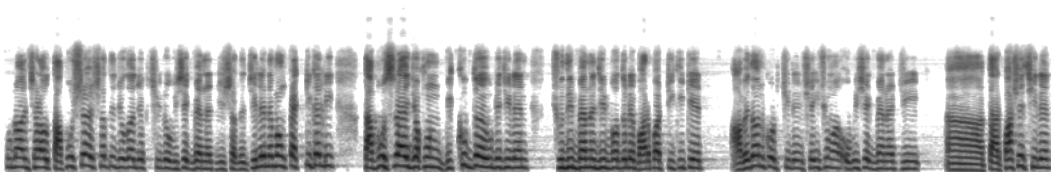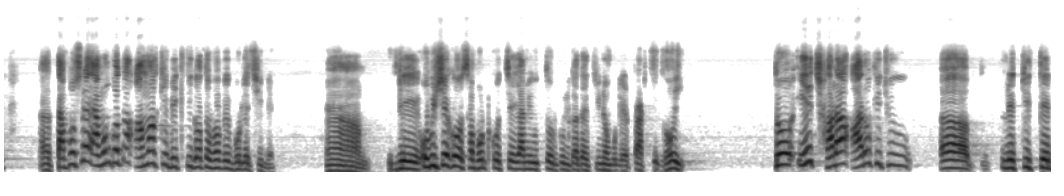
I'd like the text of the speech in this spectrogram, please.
কুণাল ছাড়াও তাপস রায়ের সাথে যোগাযোগ ছিল, অভিষেক ব্যানার্জির সাথে ছিলেন এবং প্র্যাকটিক্যালি তাপস রায় যখন বিক্ষুব্ধ হয়ে উঠেছিলেন, সুদীপ ব্যানার্জির বদলে বারবার টিকিটের আবেদন করছিলেন, সেই সময় অভিষেক ব্যানার্জি তার পাশে ছিলেন। তাপস রায় এমন কথা আমাকে ব্যক্তিগতভাবে বলেছিলেন। যে অভিষেকও সাপোর্ট করছে যে আমি উত্তর কলকাতায় তৃণমূলের প্রার্থী হই। তো এছাড়া আরও কিছু নেতৃত্বের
